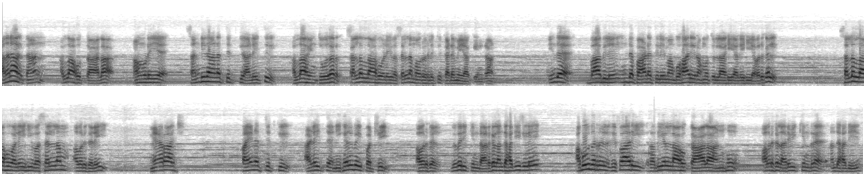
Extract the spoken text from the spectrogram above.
அதனால் தான் அல்லாஹு தாலா அவனுடைய சன்னிதானத்திற்கு அழைத்து அல்லாஹின் தூதர் சல்லல்லாஹு அலைவ செல்லம் அவர்களுக்கு கடமையாக்கின்றான் இந்த பாபிலே இந்த பாடத்திலே மா புகாரி ரஹமத்துல்லாஹி அலஹி அவர்கள் சல்லல்லாஹு அலஹி வசல்லம் அவர்களை மேராஜ் பயணத்திற்கு அழைத்த நிகழ்வை பற்றி அவர்கள் விவரிக்கின்றார்கள் அந்த ஹதீஸிலே அபூதர் ரிஃபாரி ரதியல்லாஹு தாலா அன்ஹு அவர்கள் அறிவிக்கின்ற அந்த ஹதீஸ்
